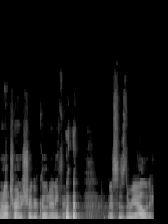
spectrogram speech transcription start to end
We're not trying to sugarcoat anything. this is the reality.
